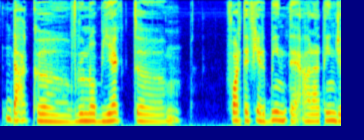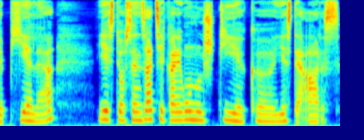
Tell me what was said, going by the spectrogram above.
Dacă vreun obiect uh, foarte fierbinte ar atinge pielea, este o senzație care unul știe că este ars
